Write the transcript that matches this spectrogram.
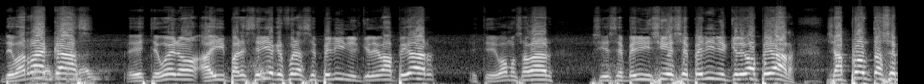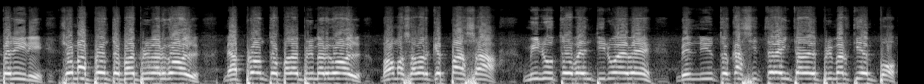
de Barracas. Este, bueno, ahí parecería que fuera Cepelini el que le va a pegar. Este, vamos a ver. Si es Cepelini, si es Cepelini el que le va a pegar. Se apronta Cepelini. Yo me apronto para el primer gol. Me apronto para el primer gol. Vamos a ver qué pasa. Minuto 29. Minuto casi 30 del primer tiempo.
